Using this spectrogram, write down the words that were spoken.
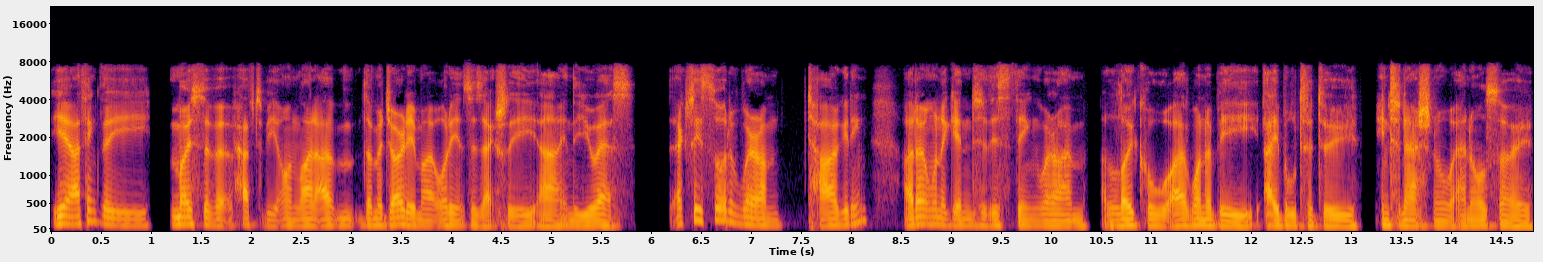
Yeah i think the most of it have to be online. I, the majority of my audience is actually uh, in the us actually sort of where i'm targeting. I don't want to get into this thing where i'm a local. I want to be able to do international and also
